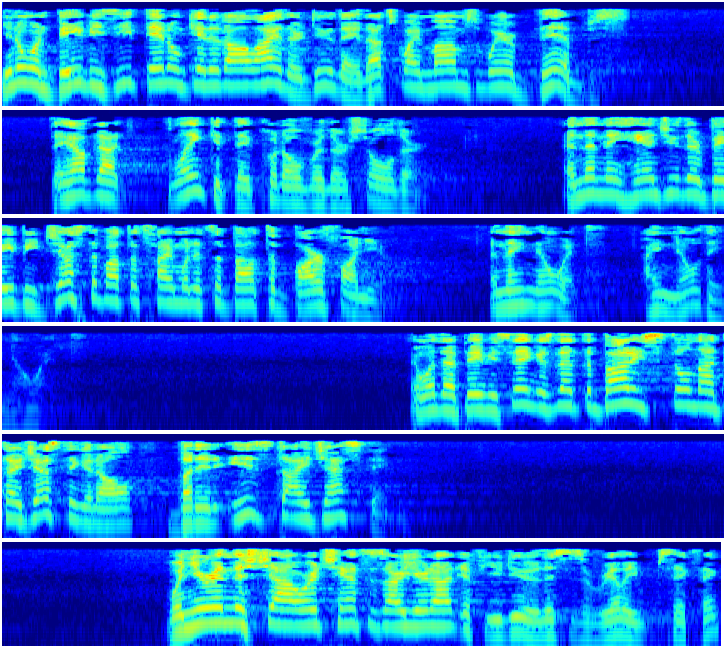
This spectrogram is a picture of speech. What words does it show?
You know, when babies eat, they don't get it all either, do they? That's why moms wear bibs. They have that blanket they put over their shoulder. And then they hand you their baby just about the time when it's about to barf on you. And they know it. I know they know it. And what that baby's saying is that the body's still not digesting it all, but it is digesting. When you're in the shower, chances are you're not, if you do, this is a really sick thing,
